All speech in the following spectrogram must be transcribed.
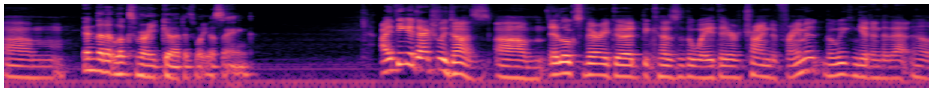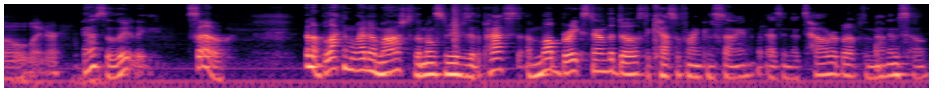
Um, In that it looks very good, is what you're saying. I think it actually does. Um, it looks very good because of the way they're trying to frame it, but we can get into that a little later. Absolutely. So, in a black and white homage to the monster movies of the past, a mob breaks down the doors to Castle Frankenstein, as in the tower above, the man himself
